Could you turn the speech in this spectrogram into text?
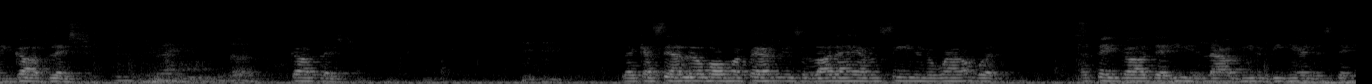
And God bless you. God bless you. Like I said, I love all my family. There's a lot I haven't seen in a while, but I thank God that He allowed me to be here this day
